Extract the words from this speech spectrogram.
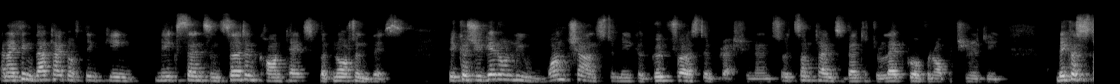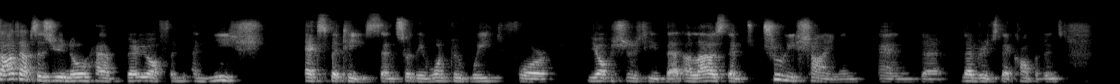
And I think that type of thinking makes sense in certain contexts, but not in this, because you get only one chance to make a good first impression. And so it's sometimes better to let go of an opportunity because startups, as you know, have very often a niche expertise. And so they want to wait for the opportunity that allows them to truly shine and, and uh, leverage their competence.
